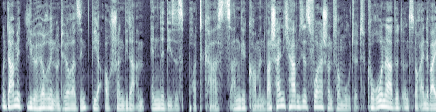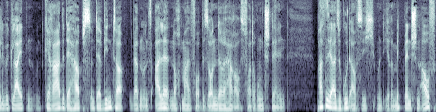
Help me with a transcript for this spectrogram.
Und damit, liebe Hörerinnen und Hörer, sind wir auch schon wieder am Ende dieses Podcasts angekommen. Wahrscheinlich haben Sie es vorher schon vermutet. Corona wird uns noch eine Weile begleiten und gerade der Herbst und der Winter werden uns alle nochmal vor besondere Herausforderungen stellen. Passen Sie also gut auf sich und Ihre Mitmenschen auf.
